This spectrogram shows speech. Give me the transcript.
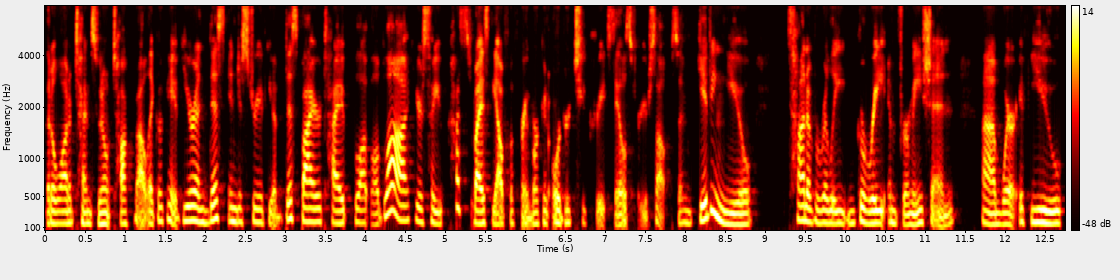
But a lot of times we don't talk about, like, okay, if you're in this industry, if you have this buyer type, blah, blah, blah, here's how you customize the alpha framework in order to create sales for yourself. So I'm giving you a ton of really great information um, where if you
